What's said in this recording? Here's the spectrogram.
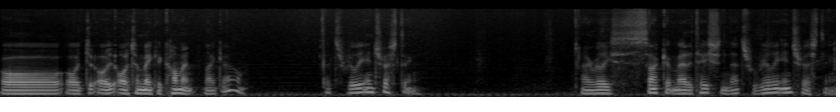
Or, or, to, or, or to make a comment like, "Oh, that's really interesting." I really suck at meditation. That's really interesting.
